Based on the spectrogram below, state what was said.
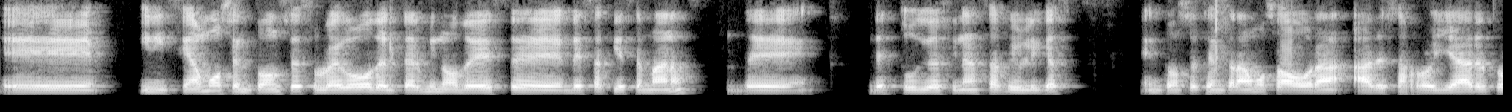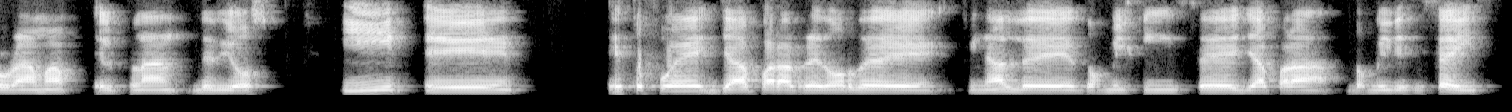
Eh, iniciamos entonces, luego del término de, ese, de esas 10 semanas de, de estudio de finanzas bíblicas, entonces entramos ahora a desarrollar el programa, el plan de Dios. Y eh, esto fue ya para alrededor de final de 2015, ya para 2016.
